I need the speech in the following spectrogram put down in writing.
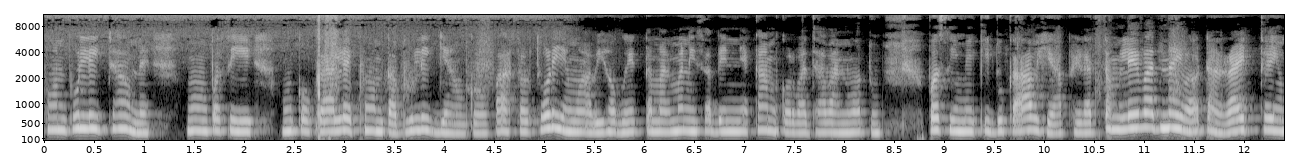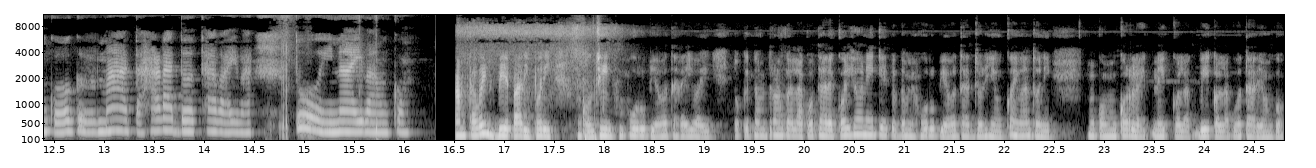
ફોન ભૂલી જ જાઉં ને. હું પછી, હું કહું કાલે ફોન તો ભૂલી ગયા. હું કહું, પાછળ થોડી હું આવી શકું એક તમારે મનીષાબેનને કામ કરવા જવાનું હતું. પછી મેં કીધું કે આવી આ ફેરા, તમે લેવા જ નહીં અટાણ રાઈટ થઈ હું કહું અગરમાં હતા હાડા દસ થવા આવ્યા તો ના આવ્યા કહું આમ તો ભાઈ બે પારી ભરી હું જી સો રૂપિયા વધારે આવ્યા. તો કે તમે ત્રણ કલાક વધારે કર્યો નહીં કે તો તમે સો રૂપિયા વધારે જડી હું કંઈ વાંધો નહીં હું કહું હું કરી લઈશ એક કલાક બે કલાક વધારે હું કહું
